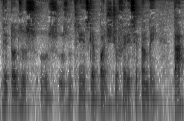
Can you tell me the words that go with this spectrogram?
ver todos os, os, os nutrientes que ele pode te oferecer também, tá?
